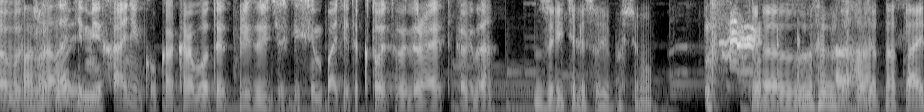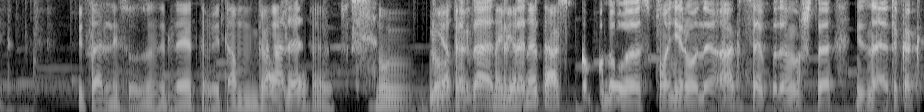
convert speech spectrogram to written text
ну, вы, знаете механику, как работает при зрительских симпатиях? Кто это выбирает и когда? Зрители, судя по всему. Когда заходят на сайт, специальный созданный для этого, и там галочки а, да? ставят. Ну, ну я тогда, наверное, тогда это так. стопудово спланированная акция, потому что, не знаю, это как,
